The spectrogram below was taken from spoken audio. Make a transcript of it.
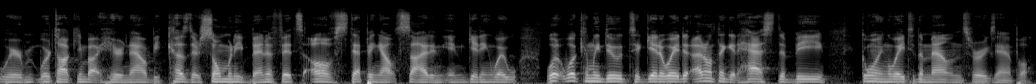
we're we're talking about here now because there's so many benefits of stepping outside and, and getting away. What what can we do to get away? I don't think it has to be going away to the mountains, for example,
